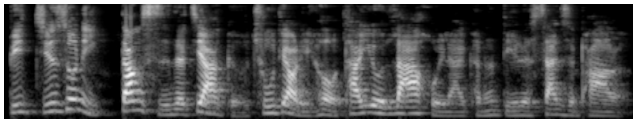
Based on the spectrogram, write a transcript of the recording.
比，只是说你当时的价格出掉了以后，它又拉回来，可能跌了三十趴了，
